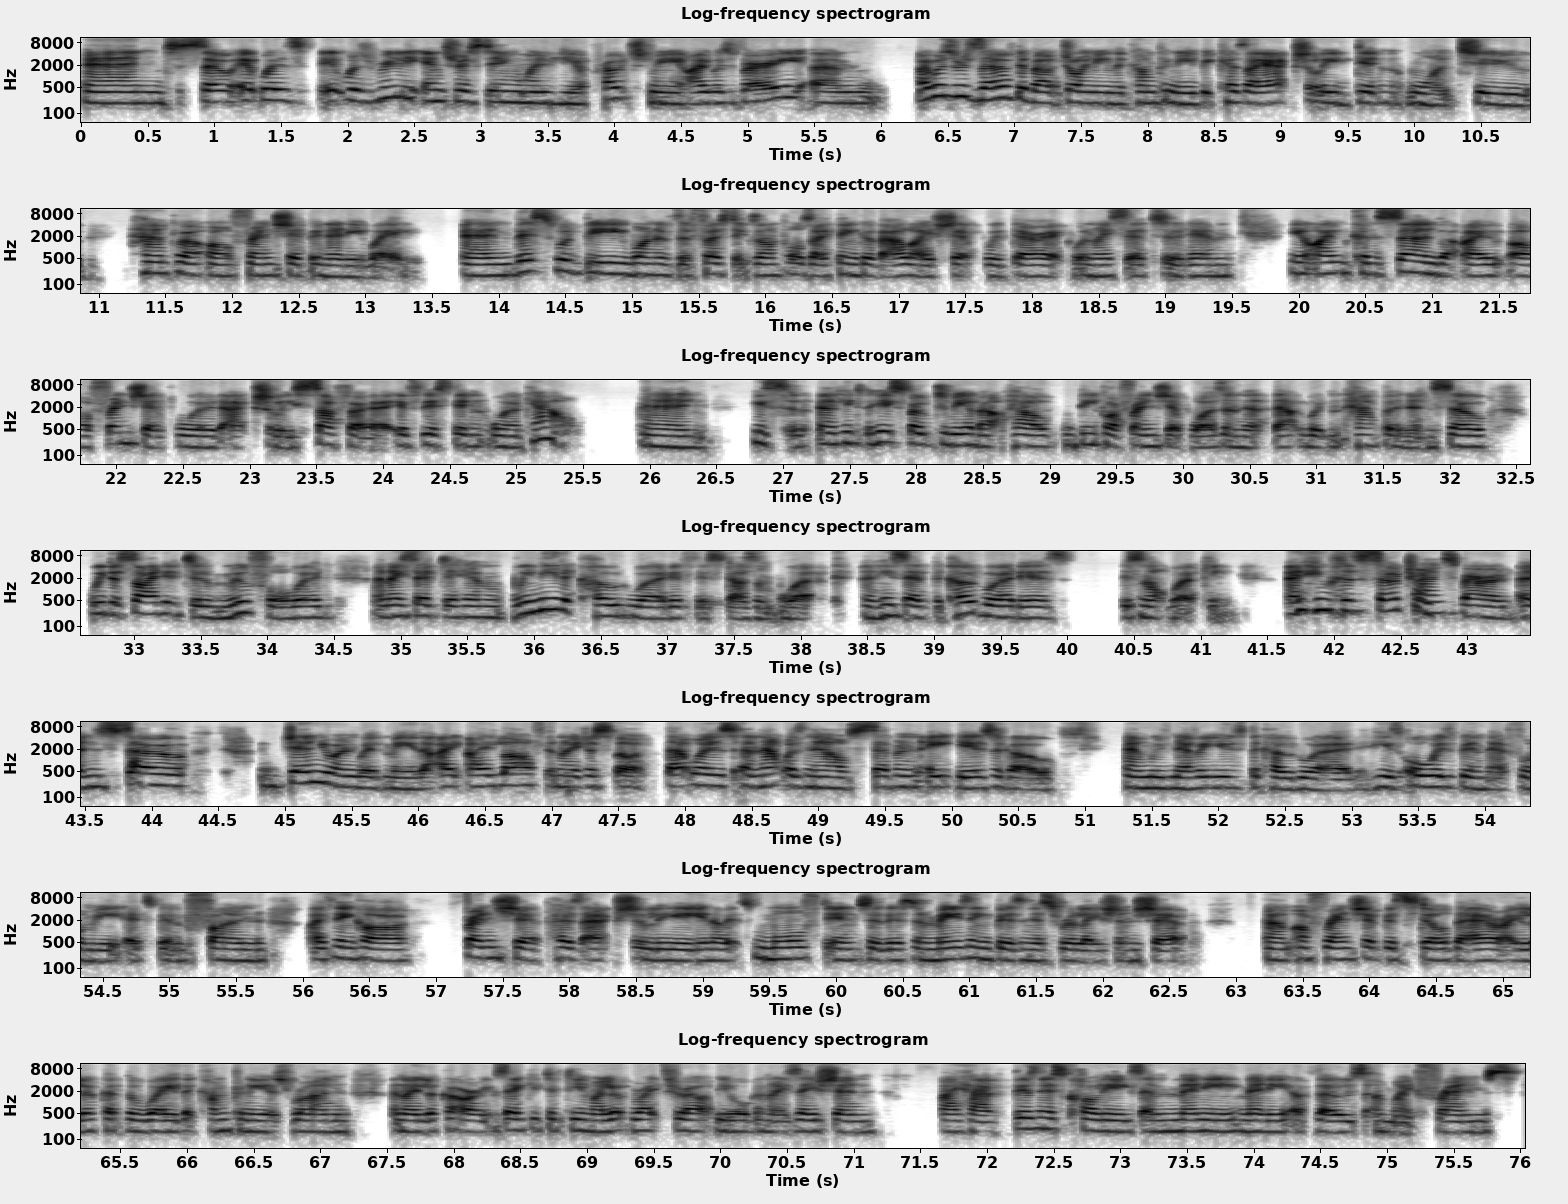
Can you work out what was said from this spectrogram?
And so it was it was really interesting when he approached me. I was very um, I was reserved about joining the company because I actually didn't want to hamper our friendship in any way. And this would be one of the first examples, I think, of allyship with Derek when I said to him, you know, I'm concerned that I, our friendship would actually suffer if this didn't work out. And he's and he he spoke to me about how deep our friendship was and that that wouldn't happen. And so we decided to move forward. And I said to him, we need a code word if this doesn't work. And he said, the code word is it's not working. And he was so transparent and so genuine with me that I, I laughed and I just thought that was, and that was now seven, eight years ago. And we've never used the code word. He's always been there for me. It's been fun. I think our friendship has actually, you know, it's morphed into this amazing business relationship. Um, our friendship is still there. I look at the way the company is run and I look at our executive team. I look right throughout the organization. I have business colleagues, and many, many of those are my friends.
